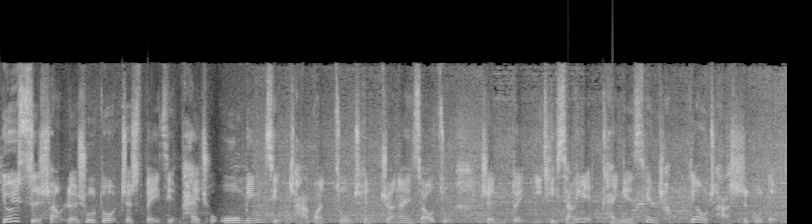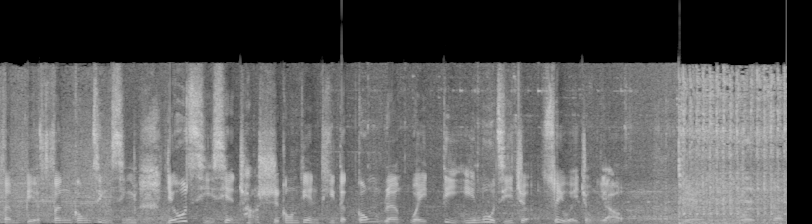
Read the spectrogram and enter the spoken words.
由于死伤人数多，这次北检派出五名检察官组成专案小组，针对遗体详验、勘验现场、调查事故等，分别分工进行。尤其现场施工电梯的工人为第一目击者，最为重要。我也不晓得，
